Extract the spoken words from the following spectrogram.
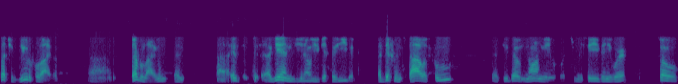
such a beautiful island, uh, several islands, and uh, it, again, you know, you get to eat a, a different style of food that you don't normally receive anywhere. So,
